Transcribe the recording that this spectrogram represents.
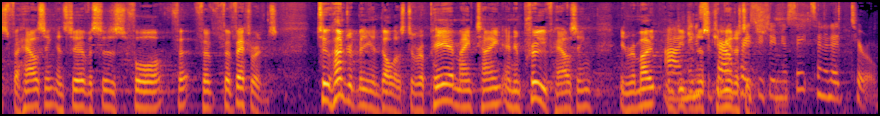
for housing and services for, for, for, for veterans, $200 million to repair, maintain and improve housing in remote Uh, Indigenous Minister Farrell, communities. please resume your seat. Senator Tyrrell.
